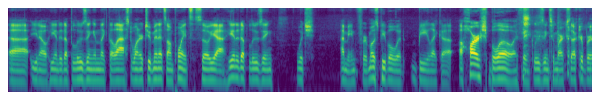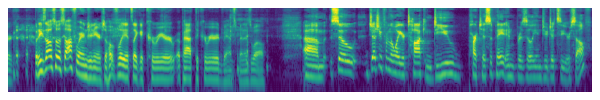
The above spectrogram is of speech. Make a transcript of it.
uh, you know, he ended up losing in like the last one or two minutes on points. So yeah, he ended up losing, which, I mean, for most people would be like a, a harsh blow. I think losing to Mark Zuckerberg, but he's also a software engineer, so hopefully it's like a career, a path to career advancement as well. Um, so, judging from the way you're talking, do you participate in Brazilian Jiu Jitsu yourself?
